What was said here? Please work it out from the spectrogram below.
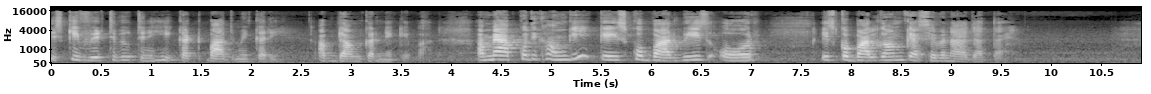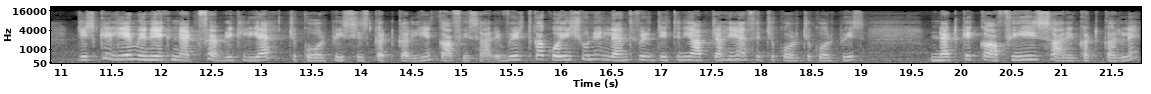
इसकी विर्थ भी उतनी ही कट बाद में करें अप डाउन करने के बाद। अब मैं आपको दिखाऊँगी कि इसको बारबीज और इसको बाल गाउन कैसे बनाया जाता है। जिसके लिए मैंने एक नेट फैब्रिक लिया है, चकोर पीसेस कट कर लिए, काफ़ी सारे। विर्थ का कोई इशू नहीं लेंथ विर्थ जितनी आप चाहें, ऐसे चकोर चकोर पीस नेट के काफ़ी सारे कट कर लें।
